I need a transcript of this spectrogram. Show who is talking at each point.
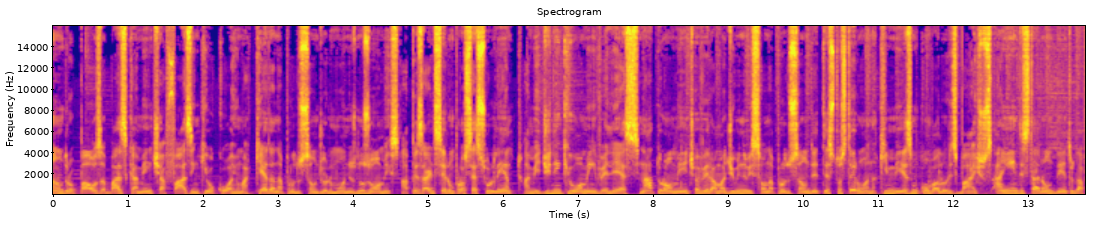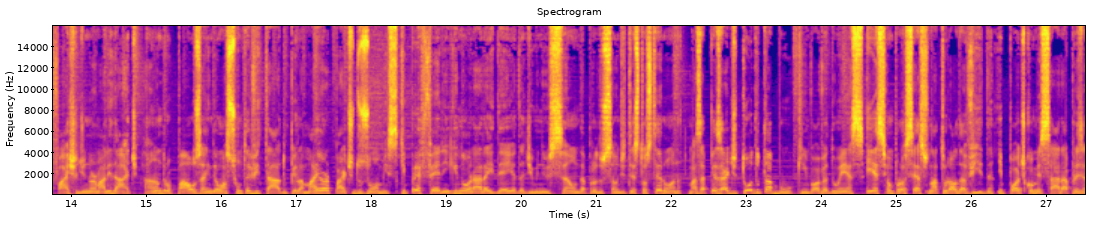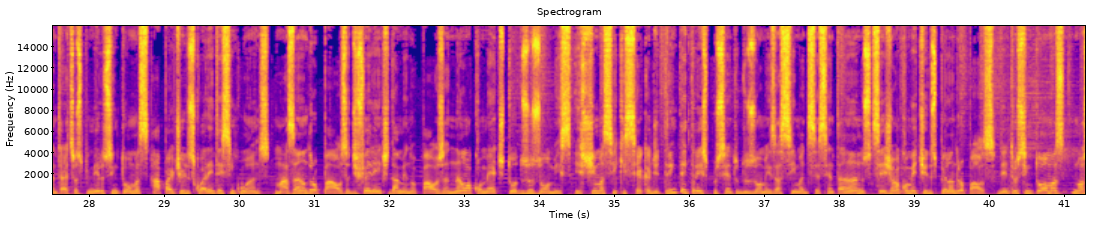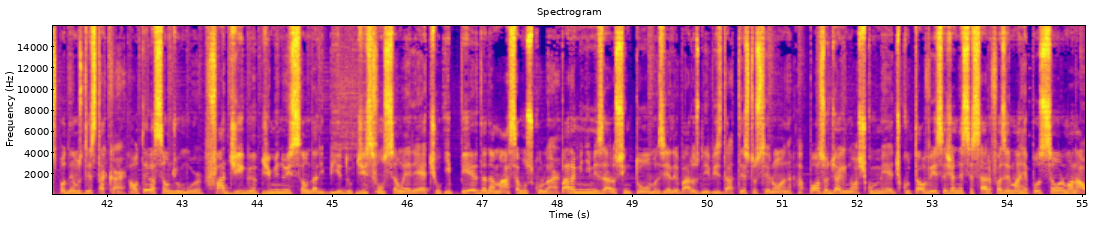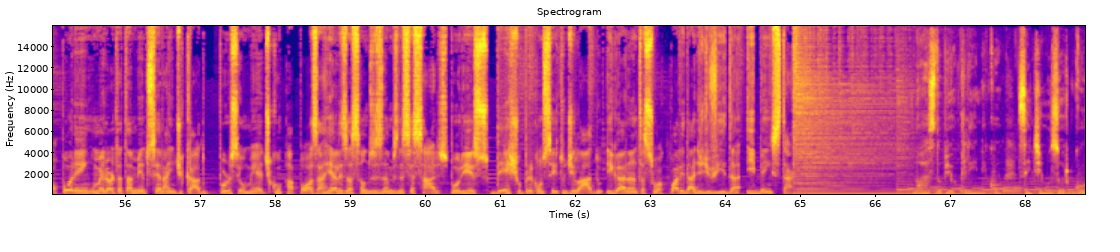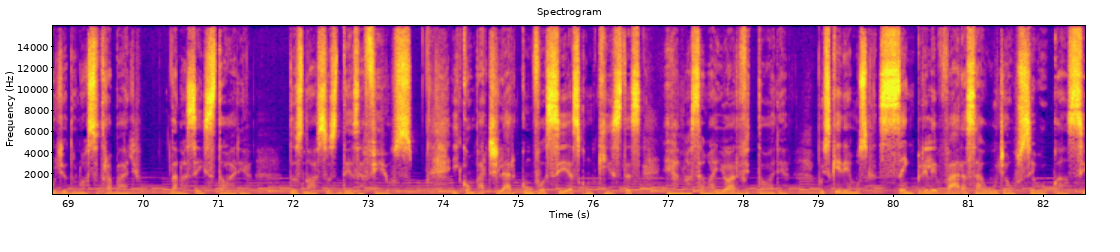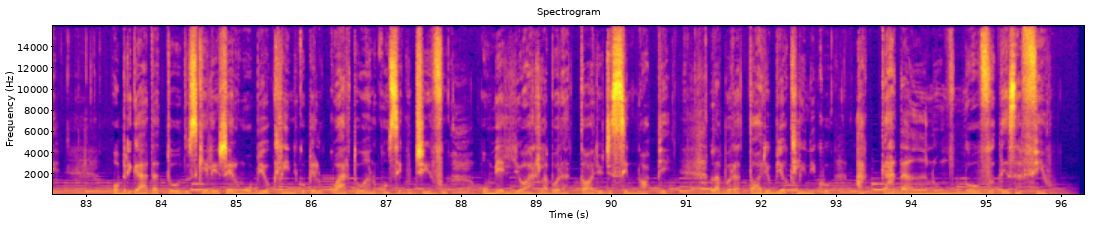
Speaker 1: A andropausa basicamente é a fase em que ocorre uma queda na produção de hormônios nos homens. Apesar de ser um processo lento, à medida em que o homem envelhece, naturalmente haverá uma diminuição na produção de testosterona, que mesmo com valores baixos, ainda estarão dentro da faixa de normalidade. A andropausa ainda é um assunto evitado pela maior parte dos homens, que preferem ignorar a ideia da diminuição da produção de testosterona. Mas apesar de todo o tabu que envolve a doença, esse é um processo natural da vida e pode começar a apresentar seus primeiros sintomas a partir dos 45 45 anos. Mas a andropausa, diferente da menopausa, não acomete todos os homens. Estima-se que cerca de 33% dos homens acima de 60 anos sejam acometidos pela andropausa. Dentre os sintomas, nós podemos destacar alteração de humor, fadiga, diminuição da libido, disfunção erétil e perda da massa muscular. Para minimizar os sintomas e elevar os níveis da testosterona, após o diagnóstico médico, talvez seja necessário fazer uma reposição hormonal. Porém, o melhor tratamento será indicado por seu médico após a realização dos exames necessários. Por isso, deixe o preconceito de lado e garanta sua qualidade de vida e bem-estar.
Speaker 2: Nós do Bioclínico sentimos orgulho do nosso trabalho, da nossa história, dos nossos desafios. E compartilhar com você as conquistas é a nossa maior vitória, pois queremos sempre levar a saúde ao seu alcance. Obrigada a todos que elegeram o Bioclínico pelo quarto ano consecutivo o melhor laboratório de Sinop. Laboratório Bioclínico, a cada ano um novo desafio.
